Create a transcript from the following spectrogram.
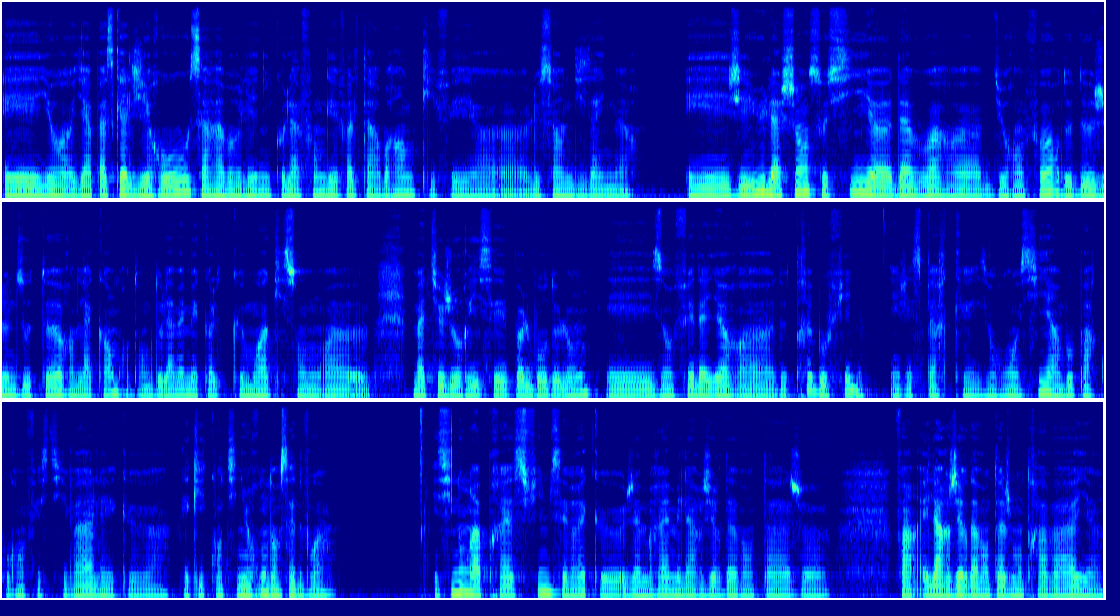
Et, il y a Pascal Giraud, Sarah Brûlé, Nicolas Fong et Falter Brown qui fait euh, le sound designer. Et j'ai eu la chance aussi euh, d'avoir euh, du renfort de deux jeunes auteurs de la Cambre, donc de la même école que moi, qui sont euh, Mathieu Joris et Paul Bourdelon. Et ils ont fait d'ailleurs de très beaux films. Et j'espère qu'ils auront aussi un beau parcours en festival et qu'ils continueront dans cette voie. Et sinon, après ce film, c'est vrai que j'aimerais m'élargir davantage, enfin élargir davantage mon travail.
